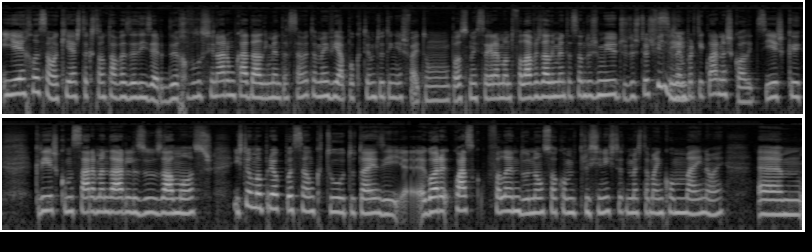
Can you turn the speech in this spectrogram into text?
e em relação aqui a esta questão que estavas a dizer de revolucionar um bocado a alimentação, eu também vi há pouco tempo tu tinhas feito um post no Instagram onde falavas da alimentação dos miúdos, dos teus filhos, Sim. em particular na escola, e dizias que querias começar a mandar-lhes os almoços. Isto é uma preocupação que tu, tu tens e agora quase falando não só como nutricionista, mas também como mãe, não é? Um,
